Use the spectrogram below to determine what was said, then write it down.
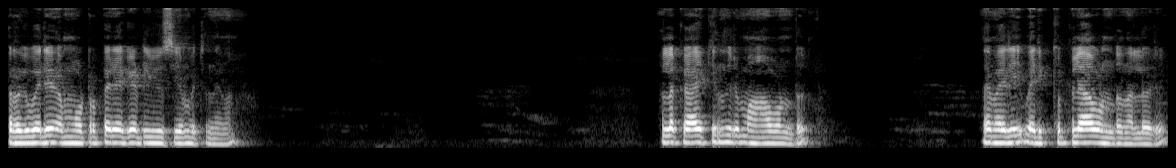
വിറക് പേര് മോട്ടോർ പേരൊക്കെ ആയിട്ട് യൂസ് ചെയ്യാൻ പറ്റുന്നതാണ്. നല്ല കായ്ക്കുന്നൊരു മാവുണ്ട്. അതേമാതിരി വരിക്കപ്പിലാവുണ്ട് നല്ലൊരു.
